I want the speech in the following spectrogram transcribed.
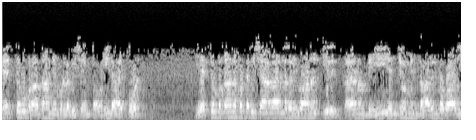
ഏറ്റവും പ്രാധാന്യമുള്ള വിഷയം തൗഹീദായപ്പോൾ ഏറ്റവും പ്രധാനപ്പെട്ട വിഷയാകാനുള്ള തെളിവാണ് ഇത്. കാരണം ബിഹി എൻജോമിൻ ദാറുൽ ബവാരി.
